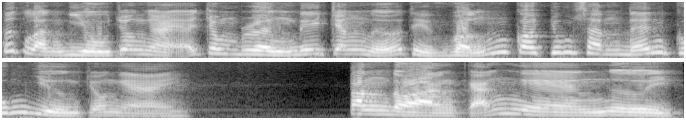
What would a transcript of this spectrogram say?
tức là dù cho ngài ở trong rừng đi chăng nữa thì vẫn có chúng sanh đến cúng dường cho ngài. Tăng đoàn cả ngàn người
